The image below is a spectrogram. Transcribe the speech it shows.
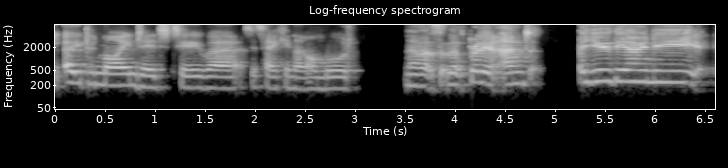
be open minded to uh, to taking that on board. No, that's that's brilliant. And are you the only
